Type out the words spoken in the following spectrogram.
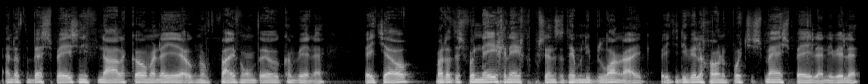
en dat de beste spelers in die finale komen en dat je ook nog 500 euro kan winnen. Weet je wel? Maar dat is voor 99% is dat helemaal niet belangrijk. Weet je, die willen gewoon een potje Smash spelen en die, willen,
